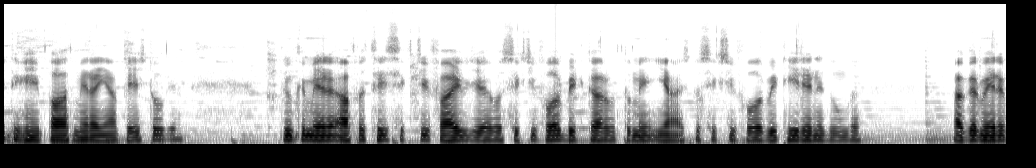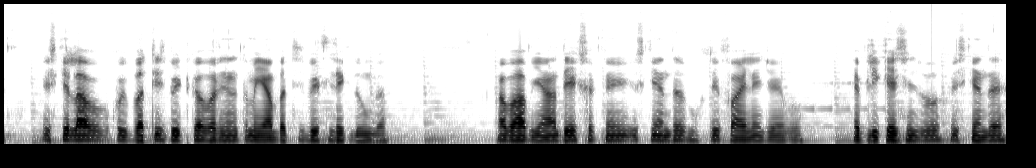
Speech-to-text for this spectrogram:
देखिए पाथ मेरा यहाँ पेस्ट हो गया। क्योंकि मेरे ऑफ़िस 365 जो है, वो 64 बिट का हूँ तो मैं यहाँ इसको 64 बिट ही रहने दूँगा। अगर मेरे, इसके अलावा कोई 32 बिट का वर्जन है तो मैं यहाँ 32 बिट लिख दूँगा। अब आप यहाँ देख सकते हैं, इसके अंदर मुख्तु फ़ाइलें जो हैं वो। एप्लीकेशन वो इसके अंदर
